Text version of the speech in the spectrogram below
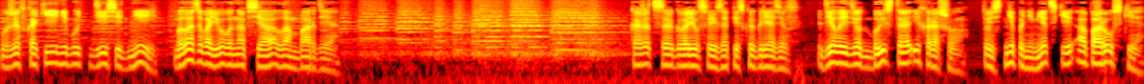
уже в какие-нибудь 10 дней была завоевана вся Ломбардия. Кажется, говорил в своих записках Грязев, дело идет быстро и хорошо, то есть не по-немецки, а по-русски,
